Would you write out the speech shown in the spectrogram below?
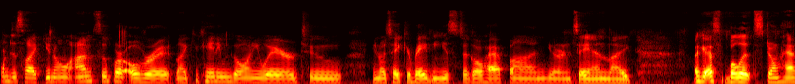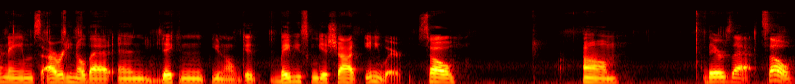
I'm just like, you know, I'm super over it. Like you can't even go anywhere to, you know, take your babies to go have fun, you know what I'm saying? Like I guess bullets don't have names. I already know that, and they can, you know, get babies can get shot anywhere. So, um, there's that. So,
